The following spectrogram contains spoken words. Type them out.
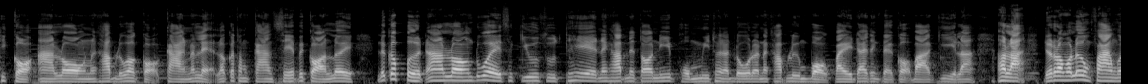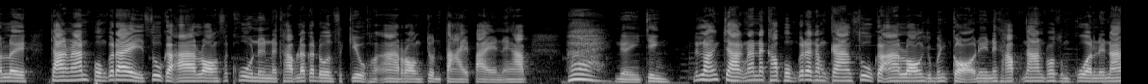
ที่เกาะอาลองนะครับหรือว่าเกาะกลางนั่นแหละแล้วก็ทำการเซฟไปก่อนเลย แล้วก็เปิดอาร์ลองด้วยสกิลสุดเท่นะครับในตอนนี้ผมมีทอร์นาโดแล้วนะครับลืมบอกไปได้ตั้งแต่เกาะบาร์กี้ละเอาละเดี๋ยวเรามาเริ่มฟาร์มกันเลย จากนั้นผมก็ได้สู้กับอาร์ลองสักคู่หนึ่งนะครับแล้วก็โดนสกิลของอาร์ลองจนตายไปนะครับเฮ้ยเหนื่อยจริงๆ และหลังจากนั้นนะครับผมก็ได้ทำการสู้กับอาลองอยู่บนเกาะนี่นะครับนานพอสมควรเลยนะ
